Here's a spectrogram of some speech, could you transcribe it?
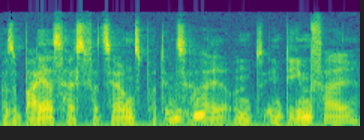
Also Bias heißt Verzerrungspotenzial mhm. und in dem Fall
